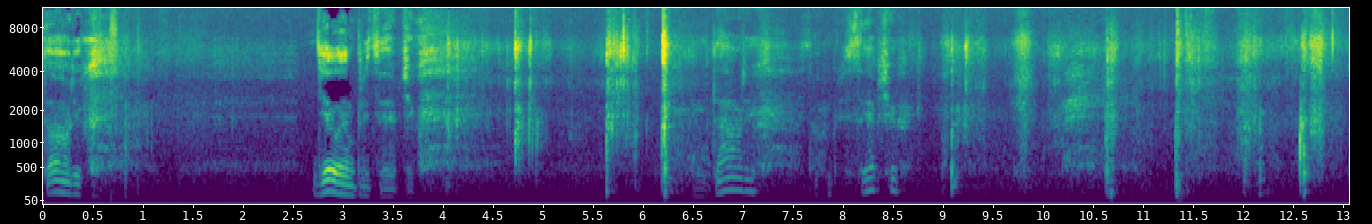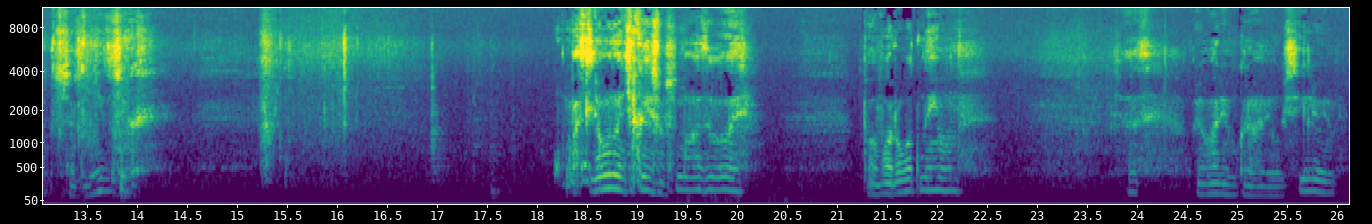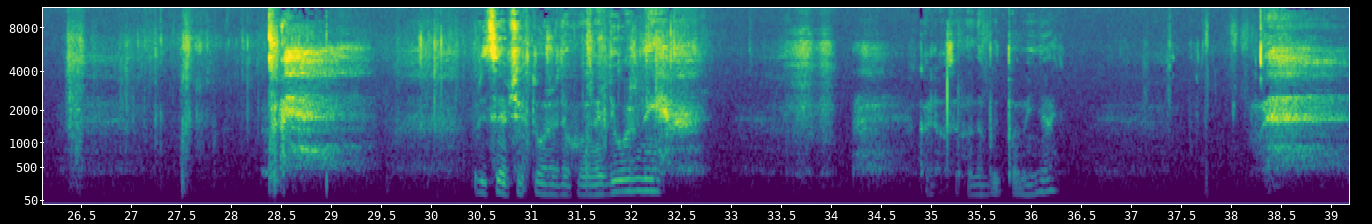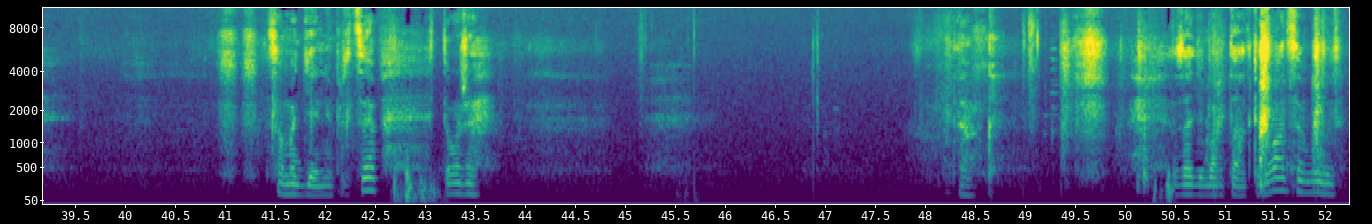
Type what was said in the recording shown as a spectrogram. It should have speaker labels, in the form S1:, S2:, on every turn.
S1: прицепчик. Делаем прицепчик. Таврик, там прицепчик. Чернильчик. Масленочкой, чтоб смазывалось. Поворотный он. Сейчас приварим к раме, усиливаем. Прицепчик тоже такой надежный. Колеса надо будет поменять. Самодельный прицеп тоже. Так. Сзади борта открываться будут.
